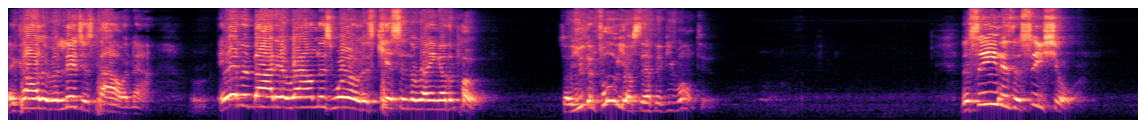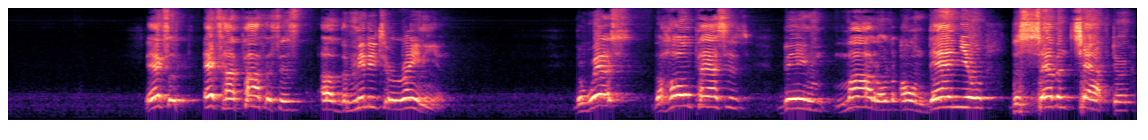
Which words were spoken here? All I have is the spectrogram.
They call it religious power now. Everybody around this world is kissing the ring of the Pope. So you can fool yourself if you want to. The scene is a seashore. The ex, ex hypothesis of the Mediterranean. The West, the whole passage being modeled on Daniel, the seventh chapter,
